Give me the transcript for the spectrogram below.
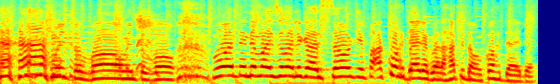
muito bom, muito bom. Vamos atender mais uma ligação. A Cordélia agora, rapidão, Cordélia.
